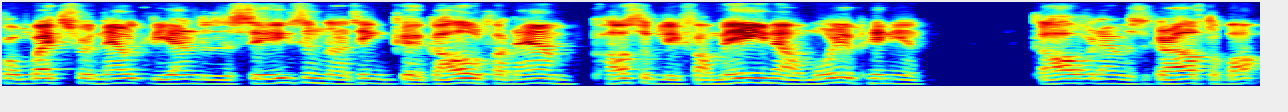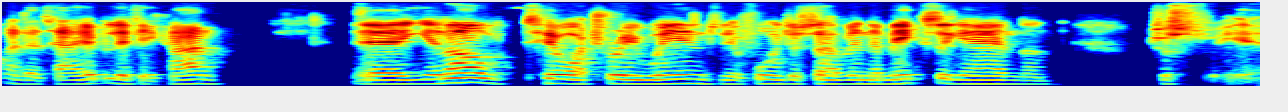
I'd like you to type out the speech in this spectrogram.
from Wexford now at the end of the season. I think a goal for them, possibly for me now, my opinion go over them as go off the bottom of the table if you can. Uh, you know, two or three wins and you find yourself in the mix again, and just yeah,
